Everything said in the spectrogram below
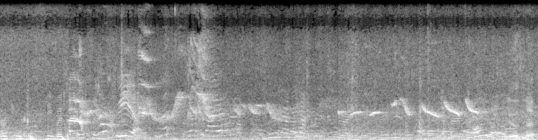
очень красиво. Это Привет,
